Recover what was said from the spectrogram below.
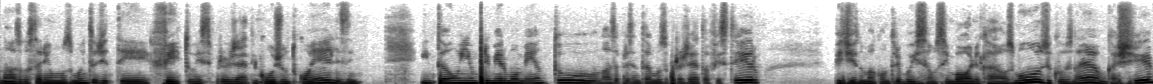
Nós gostaríamos muito de ter feito esse projeto em conjunto com eles. Então, em um primeiro momento, nós apresentamos o projeto ao festeiro, pedindo uma contribuição simbólica aos músicos, né, um cachê,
